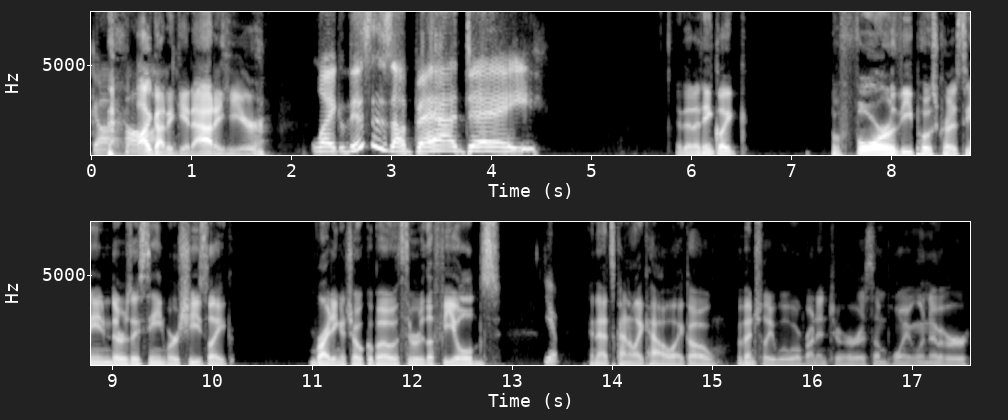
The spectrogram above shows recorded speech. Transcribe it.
god. I gotta get out of here. Like this is a bad day." And then I think like before the post credit scene, there's a scene where she's like riding a chocobo through the fields. Yep. And that's kind of like how like oh, eventually we will run into her at some point whenever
